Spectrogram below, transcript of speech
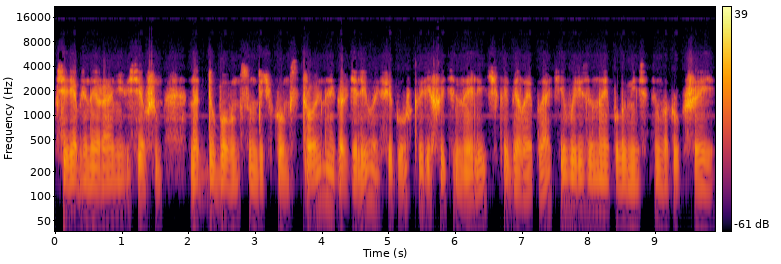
в серебряной раме, висевшем над дубовым сундучком, стройная, горделивая фигурка, решительное личико, белое платье, вырезанное полумесяцем вокруг шеи.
